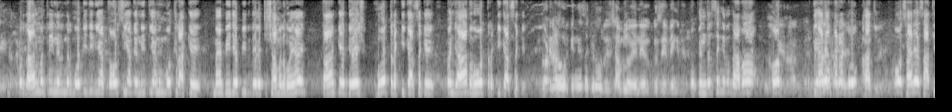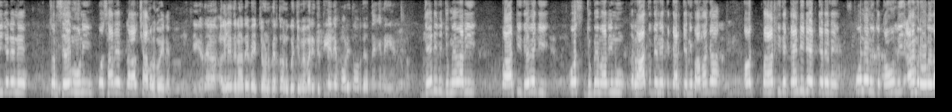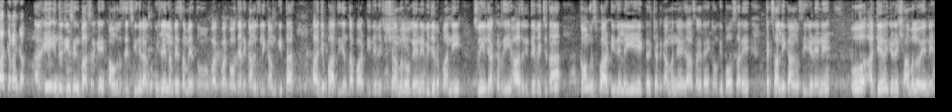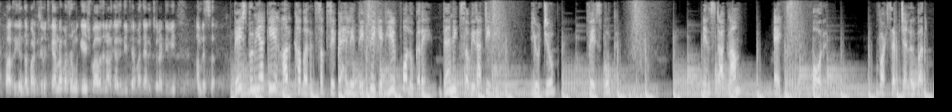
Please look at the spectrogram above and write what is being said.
ਹੈ ਪ੍ਰਧਾਨ ਮੰਤਰੀ ਨਰਿੰਦਰ ਮੋਦੀ ਜੀ ਦੀਆਂ ਪਾਲਿਸੀਆਂ ਤੇ ਨੀਤੀਆਂ ਨੂੰ ਮੁੱਖ ਰੱਖ ਕੇ ਮੈਂ ਬੀਜੇਪੀ ਦੇ ਵਿੱਚ ਸ਼ਾਮਲ ਹੋਇਆ ਹਾਂ ਤਾਂ ਕਿ ਦੇਸ਼ ਹੋਰ ਤਰੱਕੀ ਕਰ ਸਕੇ ਪੰਜਾਬ ਹੋਰ ਤਰੱਕੀ ਕਰ ਸਕੇ। ਤੁਹਾਡੇ ਨਾਲ ਹੋਰ ਕਿੰਨੇ ਸੱਜਣ ਹੋਰ ਸ਼ਾਮਲ ਹੋਏ ਨੇ ਕਿਸੇ ਵਿੰਗ ਦੇ? ਭੁਪਿੰਦਰ ਸਿੰਘ ਰੰਧਾਵਾ ਔਰ 11 12 ਲੋਕ ਹਾਂਜੀ ਉਹ ਸਾਰੇ ਸਾਥੀ ਜਿਹੜੇ ਨੇ ਸਰਸੇਮ ਹੋਣੀ ਉਹ ਸਾਰੇ ਨਾਲ ਸ਼ਾਮਲ ਹੋਏ ਨੇ। ਠੀਕ ਹੈ ਤਾਂ ਅਗਲੇ ਦਿਨਾਂ ਦੇ ਵਿੱਚ ਹੁਣ ਫਿਰ ਤੁਹਾਨੂੰ ਕੋਈ ਜ਼ਿੰਮੇਵਾਰੀ ਦਿੱਤੀ ਹੈ ਜੇ ਫੌਰੀ ਤੌਰ ਦੇ ਉੱਤੇ ਕਿ ਨਹੀਂ ਹੈ? ਜਿਹੜੀ ਵੀ ਜ਼ਿੰਮੇਵਾਰੀ ਪਾਰਟੀ ਦੇਵੇਗੀ, ਉਸ ਜ਼ਿੰਮੇਵਾਰੀ ਨੂੰ ਰਾਤ ਦਿਨ ਇੱਕ ਕਰਕੇ ਨਿਭਾਵਾਂਗਾ ਔਰ ਪਾਰਟੀ ਦੇ ਕੈਂਡੀਡੇਟ ਜਿਹੜੇ ਨੇ, ਉਹਨਾਂ ਨੂੰ ਜਿਤਾਉਣ ਲਈ ਅਹਿਮ ਰੋਲ ਅਦਾ ਕਰਾਂਗਾ। ਇਹ ਇੰਦਰਜੀਤ ਸਿੰਘ ਬਾਸਰਕੇ ਕਾਂਗਰਸ ਦੇ ਸੀਨੀਅਰ ਆਗੂ, ਪਿਛਲੇ ਲੰਬੇ ਸਮੇਂ ਤੋਂ ਵੱਖ-ਵੱਖ ਅਹੁਦਿਆਂ ਤੇ ਕਾਂਗਰਸ ਲਈ ਕੰਮ ਕੀਤਾ। ਅੱਜ ਭਾਰਤੀ ਜਨਤਾ ਪਾਰਟੀ ਦੇ ਵਿੱਚ ਸ਼ਾਮਲ ਹੋ ਗਏ ਨੇ ਵਿਜੇ ਰੂਪਾਨੀ, ਸੁਨੀਲ ਜਾਖੜ ਦੀ ਹਾਜ਼ਰੀ ਦੇ ਵਿੱਚ। ਤਾਂ ਕਾਂਗਰਸ ਪਾਰਟੀ ਦੇ ਲਈ ਇੱਕ ਝਟਕਾ ਮੰਨਿਆ ਜਾ ਸਕਦਾ ਹੈ ਕਿਉਂਕਿ ਬਹੁਤ ਸਾਰੇ ਟਕਸਾਲੀ ਕਾਂਗਰਸੀ ਜਿਹੜੇ ਨੇ ਉਹ ਅੱਜ ਜਿਹੜੇ ਸ਼ਾਮਲ ਹੋਏ ਨੇ ਭਾਰਤੀ ਜਨਤਾ ਪਾਰਟੀ ਦੇ ਵਿੱਚ ਕੈਮਰਾ ਪਰਸਨ ਮੁਕੇਸ਼ ਬਾਬਾ ਦੇ ਨਾਲ ਗਗਨਦੀਪ ਸ਼ਰਮਾ ਦੈਨਿਕ ਸਵੇਰਾ ਟੀਵੀ ਅੰਮ੍ਰਿਤਸਰ देश दुनिया की हर खबर सबसे पहले देखने के लिए फॉलो करें Dainik Savera TV YouTube Facebook Instagram X और व्हाट्सएप चैनल पर।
